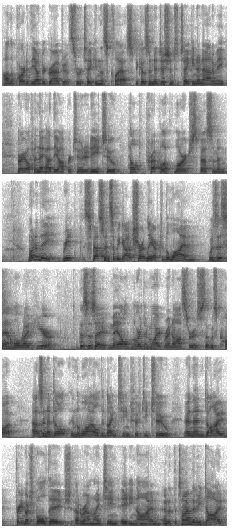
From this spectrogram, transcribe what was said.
on the part of the undergraduates who are taking this class because in addition to taking anatomy, very often they had the opportunity to help prep a large specimen. One of the specimens that we got shortly after the lion was this animal right here. This is a male northern white rhinoceros that was caught as an adult in the wild in 1952 and then died pretty much of old age at around 1989. And at the time that he died,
